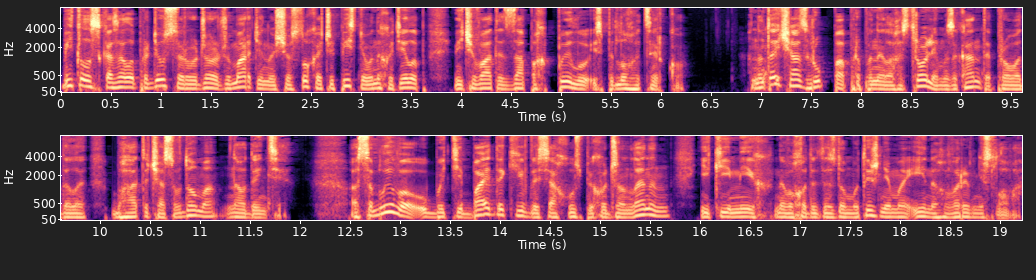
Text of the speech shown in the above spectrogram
Бітлз сказали продюсеру Джорджу Мартіну, що слухаючи пісню, вони хотіли б відчувати запах пилу із підлоги цирку. На той час група припинила гастролі, музиканти проводили багато часу вдома наодинці. Особливо у битті байдиків досяг успіху Джон Леннон, який міг не виходити з дому тижнями і не говорив ні слова.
